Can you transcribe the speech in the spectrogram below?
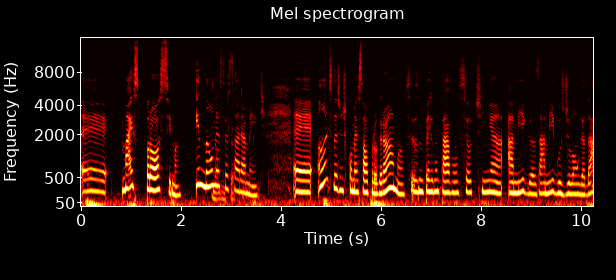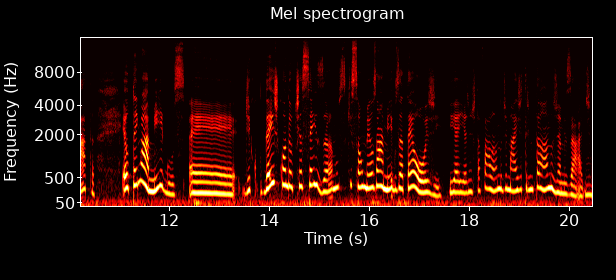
é, mais próxima. E não, Não necessariamente. É, antes da gente começar o programa, vocês me perguntavam se eu tinha amigas, amigos de longa data. Eu tenho amigos é, de- desde quando eu tinha seis anos, que são meus amigos até hoje. E aí a gente está falando de mais de 30 anos de amizade.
